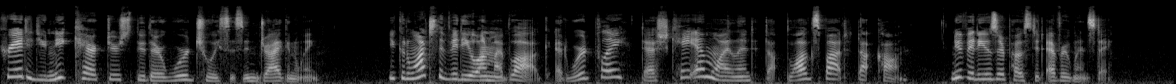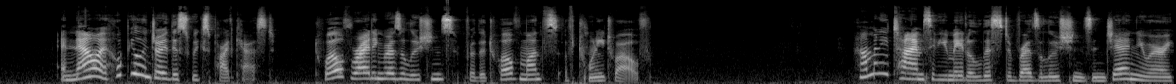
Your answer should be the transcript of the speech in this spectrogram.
created unique characters through their word choices in Dragonwing. You can watch the video on my blog at wordplay-kmweiland.blogspot.com. New videos are posted every Wednesday. And now I hope you'll enjoy this week's podcast 12 Writing Resolutions for the 12 Months of 2012. How many times have you made a list of resolutions in January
